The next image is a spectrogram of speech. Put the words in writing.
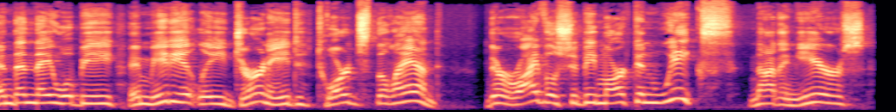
and then they will be immediately journeyed towards the land. Their arrival should be marked in weeks, not in years.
